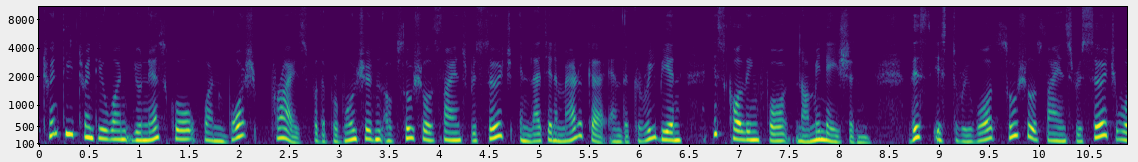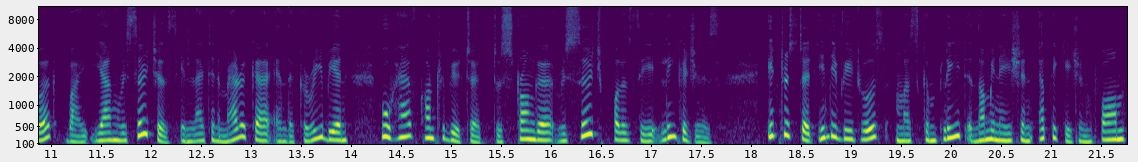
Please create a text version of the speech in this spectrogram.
2021 UNESCO Juan Bosch Prize for the Promotion of Social Science Research in Latin America and the Caribbean is calling for nomination. This is to reward social science research work by young researchers in Latin America and the Caribbean who have contributed to stronger research policy linkages. Interested individuals must complete a nomination application form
